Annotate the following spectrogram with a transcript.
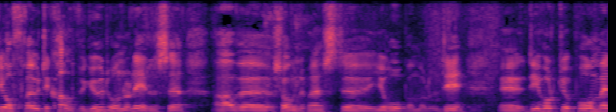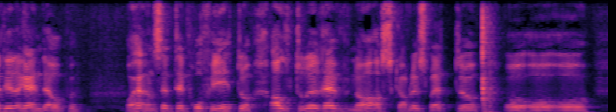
De ofra jo til kalveguder under ledelse av uh, sogneprest uh, Jerobam. De, uh, de, holdt jo på med de greiene der oppe. Og Herren sendte en profet, og alteret revna, aska ble spredt, og, og, og,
